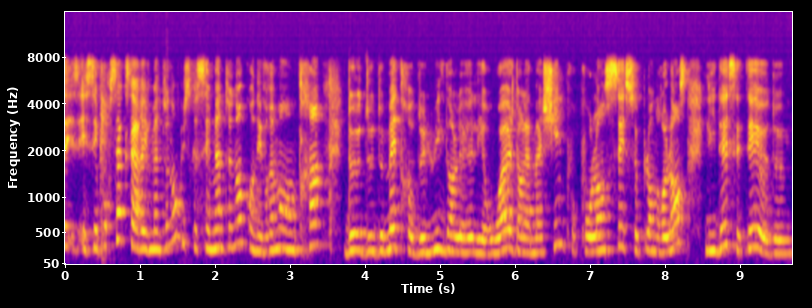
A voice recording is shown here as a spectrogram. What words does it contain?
et c'est pour ça que ça arrive maintenant, puisque c'est maintenant qu'on est vraiment en train de, mettre de l'huile dans les, rouages, dans la machine, pour, lancer ce plan de relance. L'idée, c'était euh,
